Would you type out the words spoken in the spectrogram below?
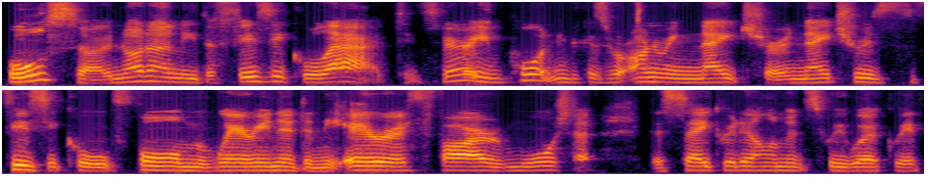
also not only the physical act. It's very important because we're honoring nature, and nature is the physical form, and we're in it, and the air, earth, fire, and water, the sacred elements we work with.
